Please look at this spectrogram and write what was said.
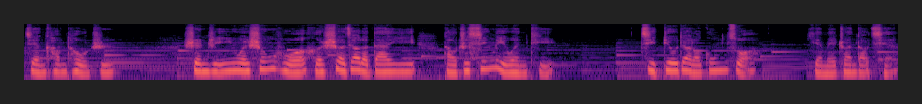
健康透支，甚至因为生活和社交的单一导致心理问题，既丢掉了工作，也没赚到钱。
